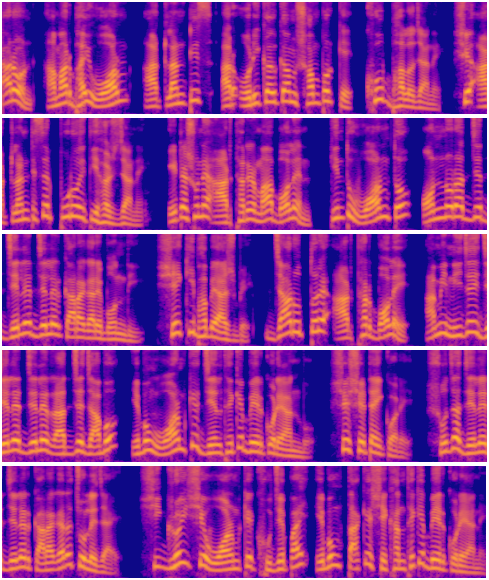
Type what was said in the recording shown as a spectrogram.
কারণ আমার ভাই ওয়ার্ম আটলান্টিস আর ওরিকালকাম সম্পর্কে খুব ভালো জানে। সে আটলান্টিসের পুরো ইতিহাস জানে। এটা শুনে আর্থারের মা বলেন, কিন্তু ওয়ার্ম তো অন্য রাজ্যের জেলের জেলের কারাগারে বন্দী। সে কীভাবে আসবে? যার উত্তরে আর্থার বলে, আমি নিজেই জেলের জেলের রাজ্যে যাব এবং ওয়ার্মকে জেল থেকে বের করে আনব। সে সেটাই করে। সোজা জেলের জেলের কারাগারে চলে যায়। শীঘ্রই সে ওয়ার্মকে খুঁজে পায় এবং তাকে সেখান থেকে বের করে আনে।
